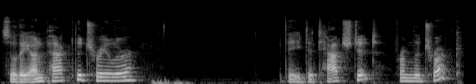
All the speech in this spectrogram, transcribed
So they unpacked the trailer, they detached it from the truck,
